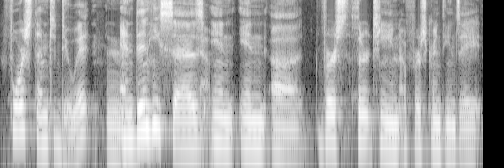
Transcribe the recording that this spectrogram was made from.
force them to do it. Mm. And then he says in in uh, verse 13 of 1 Corinthians 8,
